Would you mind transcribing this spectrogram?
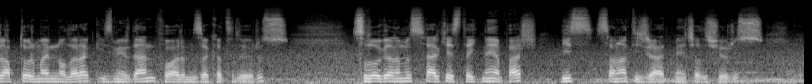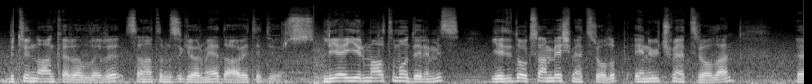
Raptor Marine olarak İzmir'den fuarımıza katılıyoruz. Sloganımız herkes tekne yapar, biz sanat icra etmeye çalışıyoruz. Bütün Ankaralıları sanatımızı görmeye davet ediyoruz. Lia 26 modelimiz 7.95 metre olup eni 3 metre olan eee,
